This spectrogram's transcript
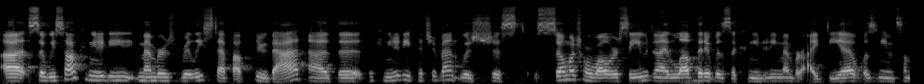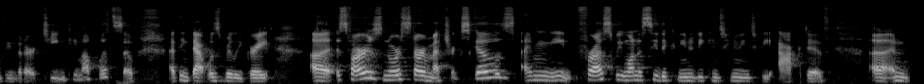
Uh, so we saw community members really step up through that. Uh, the the community pitch event was just so much more well received, and I love that it was a community member idea. It wasn't even something that our team came up with. So I think that was really great. Uh, as far as North Star metrics goes, I mean, for us, we want to see the community continuing to be active. Uh, and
